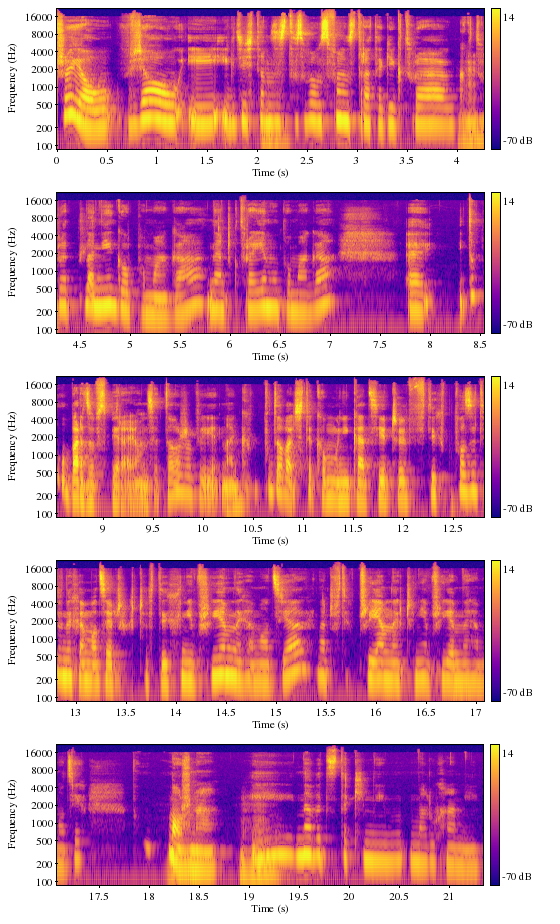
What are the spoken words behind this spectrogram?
przyjął, wziął i, i gdzieś tam mhm. zastosował swoją strategię, która, mm. która dla niego pomaga, znaczy, która jemu pomaga. E, I to było bardzo wspierające, to, żeby jednak mhm. budować tę komunikację, czy w tych pozytywnych emocjach, czy w tych nieprzyjemnych emocjach, znaczy w tych przyjemnych czy nieprzyjemnych emocjach, można. Mhm. I nawet z takimi maluchami.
